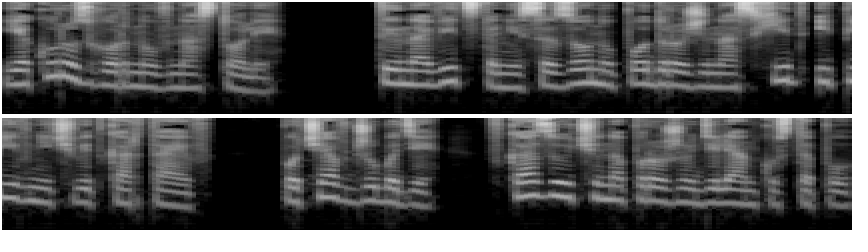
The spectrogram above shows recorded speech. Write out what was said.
яку розгорнув на столі. Ти на відстані сезону подорожі на схід і північ від Картаїв, почав Джубаді, вказуючи на порожню ділянку степу,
